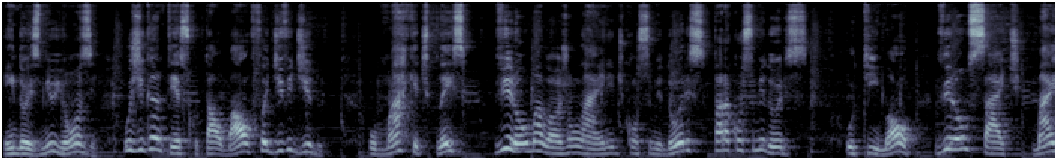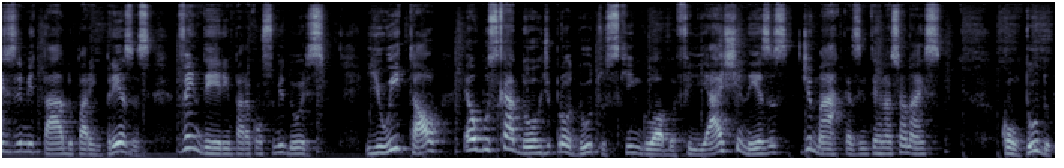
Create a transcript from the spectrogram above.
Em 2011, o gigantesco Taobao foi dividido. O marketplace virou uma loja online de consumidores para consumidores. O Tmall virou um site mais limitado para empresas venderem para consumidores. E o Ital é o buscador de produtos que engloba filiais chinesas de marcas internacionais. Contudo,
